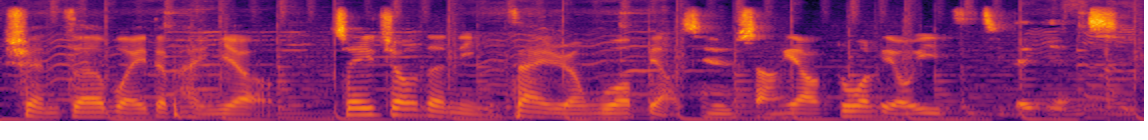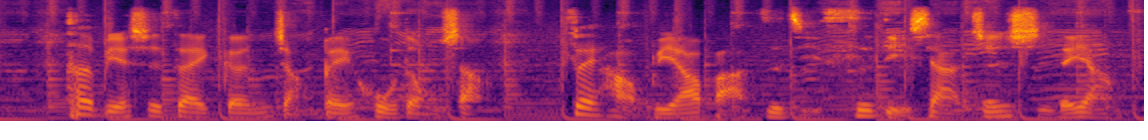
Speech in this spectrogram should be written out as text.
选择为的朋友，这一周的你在人我表现上要多留意自己的言行，特别是在跟长辈互动上。最好不要把自己私底下真实的样子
